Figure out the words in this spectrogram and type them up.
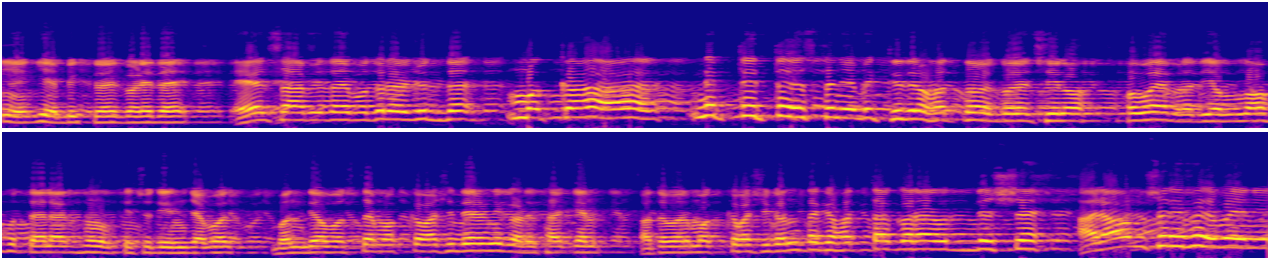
নিয়ে গিয়ে বিক্রয় করে কিছুদিন যাবত বন্দী অবস্থায় মক্কাবাসীদের নিকটে থাকেন। অতঃপর মক্কাবাসীগণ তাকে হত্যা করার উদ্দেশ্যে আরাম শরীফের বাহিনী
